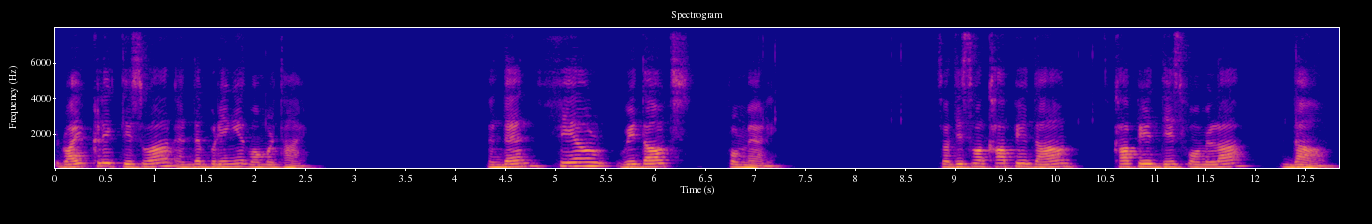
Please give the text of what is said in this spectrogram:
right click this one and then bring it one more time? And then fill without formatting. So this one copied down, copied this formula down.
